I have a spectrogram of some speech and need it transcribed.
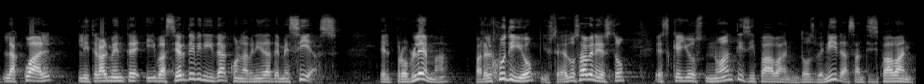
la cual literalmente iba a ser dividida con la venida de Mesías. El problema para el judío, y ustedes lo saben esto, es que ellos no anticipaban dos venidas, anticipaban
